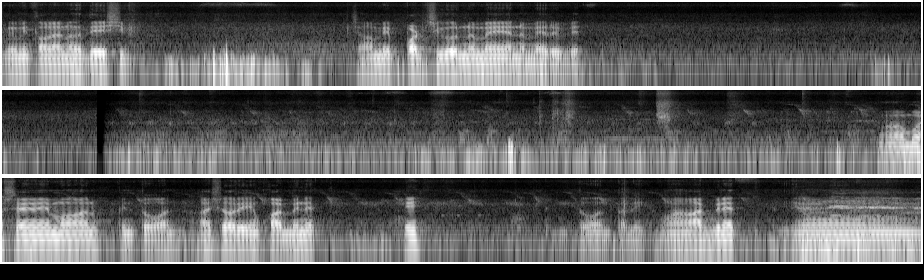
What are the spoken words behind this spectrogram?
gamit ko lang ng adhesive. Tsaka may part siguro na may, ano, may rivet. Mga boss, na yung mga ano, pintuan. Ah, sorry, yung cabinet. Okay? Pintuan tali. Mga cabinet, yung...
